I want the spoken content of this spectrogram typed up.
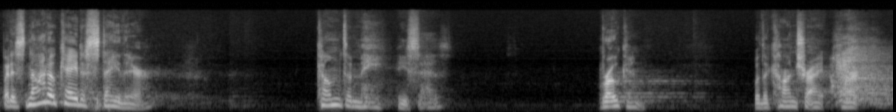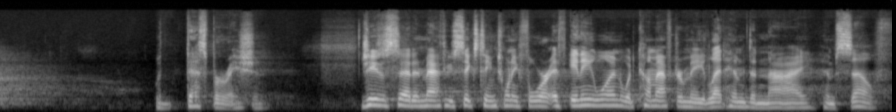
but it's not okay to stay there. Come to me, he says. Broken, with a contrite heart, with desperation. Jesus said in Matthew 16 24, If anyone would come after me, let him deny himself.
